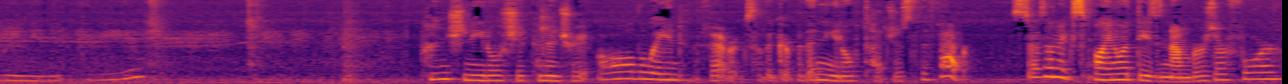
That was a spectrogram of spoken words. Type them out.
bringing it through. Punch needle should penetrate all the way into the fabric so the grip of the needle touches the fabric. This doesn't explain what these numbers are for.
